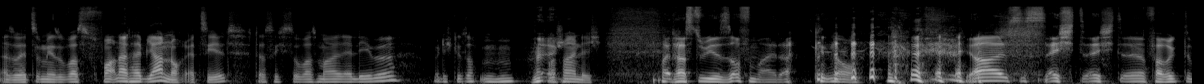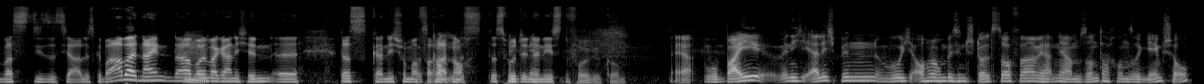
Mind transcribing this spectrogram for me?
Also hättest du mir sowas vor anderthalb Jahren noch erzählt, dass ich sowas mal erlebe, hätte ich gesagt, mhm, wahrscheinlich. Was hast du gesoffen, Alter? genau. Ja, es ist echt, echt äh, verrückt, was dieses Jahr alles gebracht Aber nein, da Mhm. wollen wir gar nicht hin. Äh, das kann ich schon mal Das verraten. noch. Das, das wird in der nächsten Folge kommen. Ja, wobei, wenn ich ehrlich bin, wo ich auch noch ein bisschen stolz drauf war, wir hatten ja am Sonntag unsere Game Show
